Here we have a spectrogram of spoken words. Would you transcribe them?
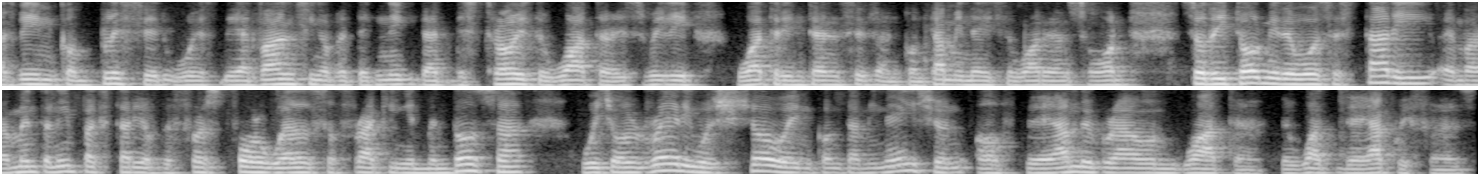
as being complicit with the advancing of a technique that destroys the water is really water intensive and contaminates the water and so on. So they told me there was a study environmental impact study of the first four wells of fracking in mendoza which already was showing contamination of the underground water the what the aquifers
